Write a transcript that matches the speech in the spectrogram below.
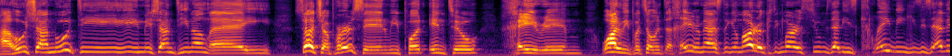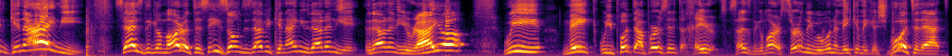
Hahushamuti mishamtinan lei. Such a person we put into chayrim why do we put someone into Chayrim? Ask the Gemara, because the Gemara assumes that he's claiming he's his Evid Kenaini. Says the Gemara to say someone's his Evid Kenaini without any without any raya, we make we put that person into Chayrim. So says the Gemara, certainly we wouldn't make him make a shvua to that.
